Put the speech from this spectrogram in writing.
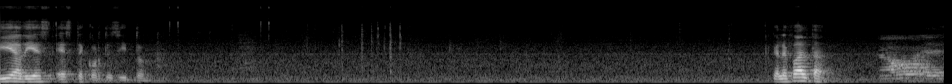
y a 10 este cortecito. ¿Qué le falta? No, es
